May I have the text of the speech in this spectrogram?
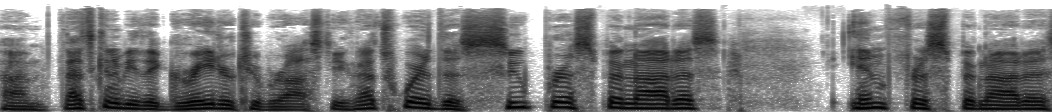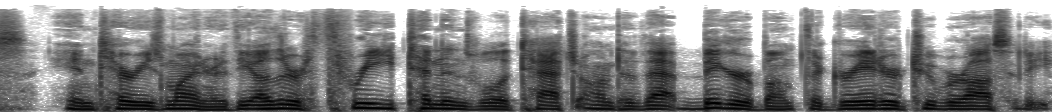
Um, that's going to be the greater tuberosity. And that's where the supraspinatus, infraspinatus, and teres minor, the other three tendons will attach onto that bigger bump, the greater tuberosity.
